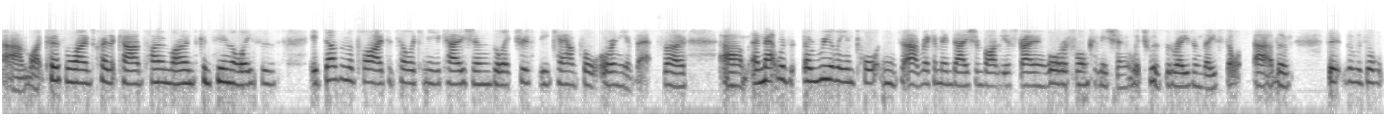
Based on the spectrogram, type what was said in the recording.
um, like personal loans, credit cards, home loans, consumer leases. It doesn't apply to telecommunications, electricity, council, or any of that. So um, and that was a really important uh, recommendation by the Australian Law Reform Commission, which was the reason these uh, the, the, there was all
